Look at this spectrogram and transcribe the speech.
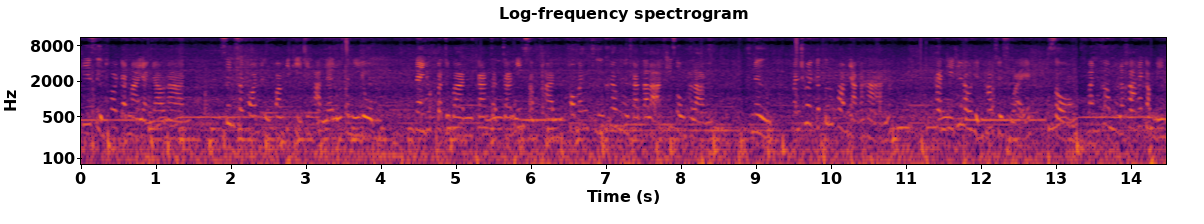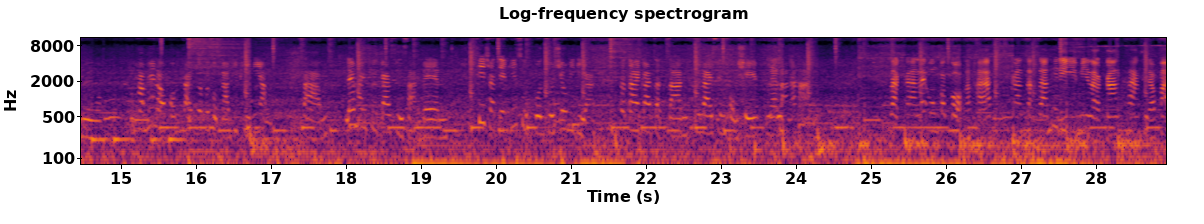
ที่สืบทอดกันมาอย่างยาวนาน ซึ่งสะท้อนถึงความพิถีพิถันและรสนิยม ในยุคปัจจุบันการจัดจานยิ่งสำคัญ เพราะมันคือเครื่องมือการตลาดที่ทรงพลัง 1. มันช่วยกระตุ้นความอยากอาหาร ทันทีที่เราเห็นภาพสวยๆ 2. มันเพิ่มมูลค่า เมนูทำให้เราพร้อมจ่ายเพื่อประสบการณ์ที่พรีเมียม 3. และมันคือการสื่อสารแบรนด์ ที่ชัดเจนที่สุดบนโซเชียลมีเดียสไตล์การจัดจานคือลายเซ็นของเชฟและร้านอาหารหลักการและองค์ประกอบนะคะ การจัดจานที่ดีมีหลักการทางศิลปะ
